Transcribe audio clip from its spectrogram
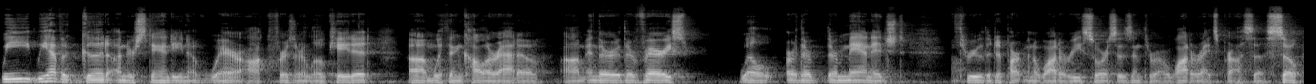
We, we have a good understanding of where aquifers are located um, within Colorado um, and they're they're very well or they're they're managed through the Department of Water Resources and through our water rights process. So,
